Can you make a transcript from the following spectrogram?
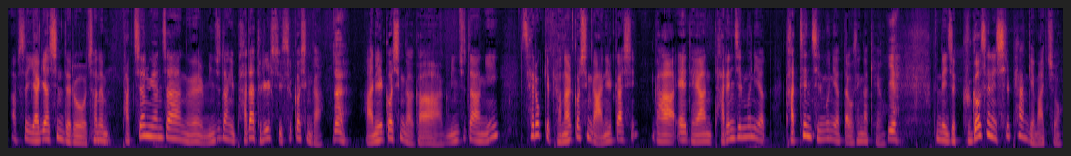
앞서 이야기하신 대로 저는 박지원 위원장을 민주당이 받아들일 수 있을 것인가, 네. 아닐 것인가가 민주당이 새롭게 변할 것인가 아닐 것인가에 대한 다른 질문이었 같은 질문이었다고 생각해요. 예. 근데 이제 그것에는 실패한 게 맞죠.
